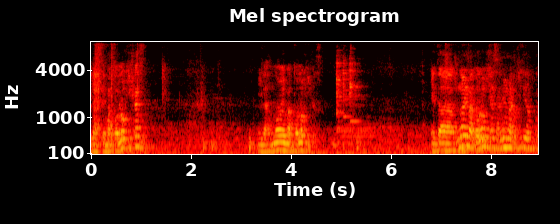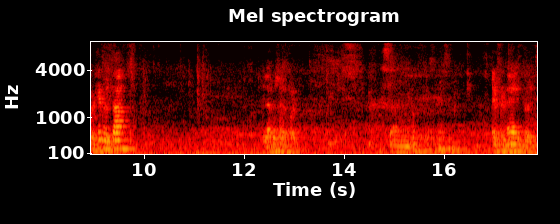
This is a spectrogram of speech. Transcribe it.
Las hematológicas y las no hematológicas. Entre las no hematológicas, anemias macrocíticas, por ejemplo, está el abuso de alcohol, enfermedad de tiroides.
